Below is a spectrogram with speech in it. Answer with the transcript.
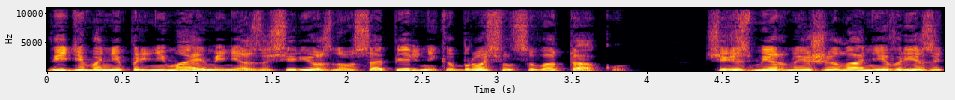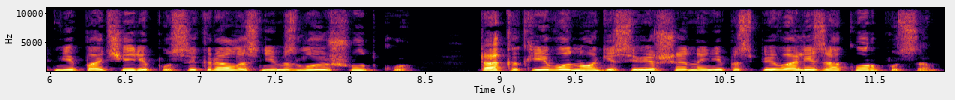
видимо, не принимая меня за серьезного соперника, бросился в атаку. Чрезмерное желание врезать мне по черепу сыграло с ним злую шутку, так как его ноги совершенно не поспевали за корпусом,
